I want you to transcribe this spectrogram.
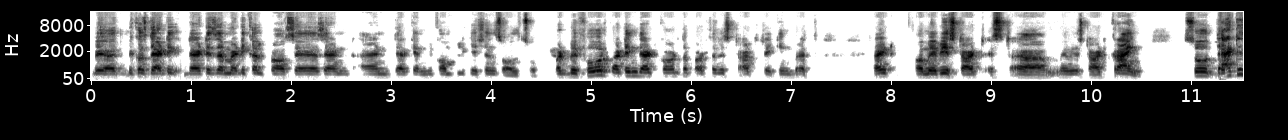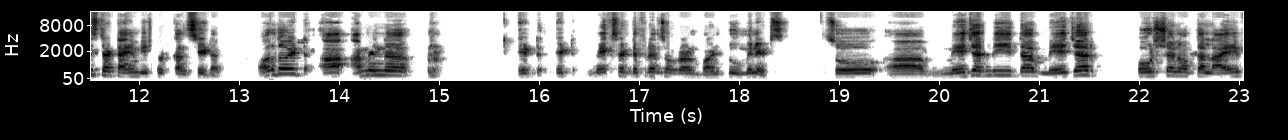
because that is, that is a medical process and and there can be complications also. But before cutting that cord the person starts taking breath right? Or maybe start uh, maybe start crying. So that is the time we should consider. Although it uh, i mean uh, it it makes a difference of around 1 2 minutes. So uh, majorly the major portion of the life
